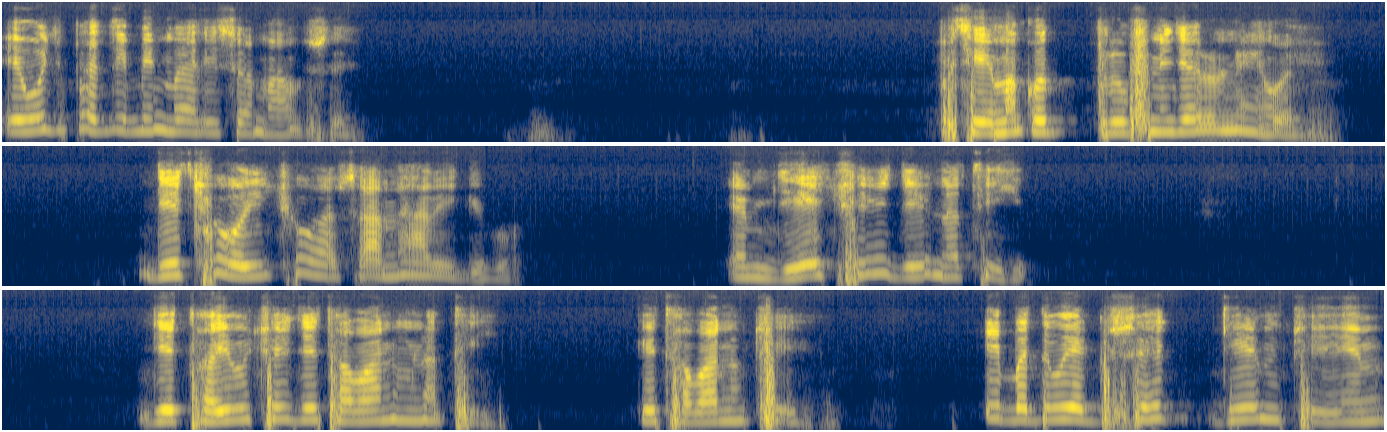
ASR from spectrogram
એવું જ પ્રતિબિંબ આરીસામાં આવશે. પછી એમાં કોઈ પ્રૂફની જરૂર નહીં હોય. જે છો એ છો, આ સામે આવી ગયો. એમ જે છે, જે નથી. જે થયું છે, જે થવાનું નથી કે થવાનું છે. એ બધું એક્ઝેક્ટ જેમ છે એમ,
